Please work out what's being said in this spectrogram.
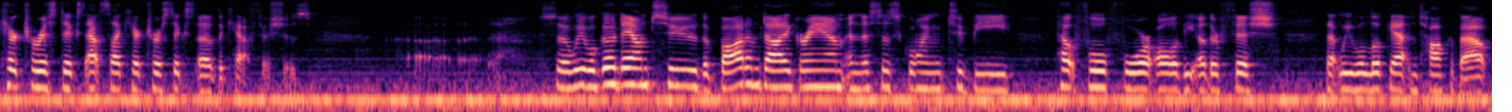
characteristics, outside characteristics of the catfishes. Uh, so we will go down to the bottom diagram, and this is going to be helpful for all of the other fish that we will look at and talk about.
